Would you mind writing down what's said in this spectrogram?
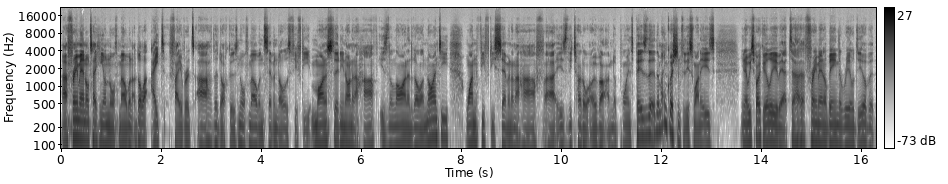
Uh, Fremantle taking on North Melbourne. A dollar eight favourites are the Dockers. North Melbourne seven dollars fifty. Minus thirty nine and a half is the line at a dollar ninety. One fifty seven and a half uh, is the total over under points. Pez. The, the main question for this one is, you know, we spoke earlier about uh, Fremantle being the real deal, but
